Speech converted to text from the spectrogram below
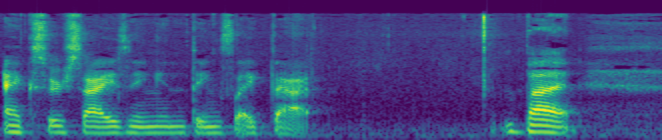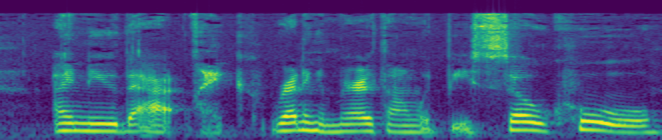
exercising and things like that. But I knew that like running a marathon would be so cool,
